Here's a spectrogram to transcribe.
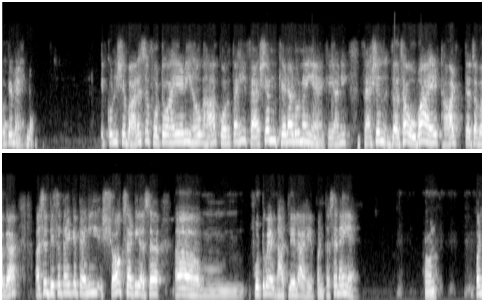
ओके नाही एकोणीसशे बाराचा फोटो आहे आणि हो- हा कोणताही फॅशन खेळाडू नाही आहे. की आणि फॅशन जसा उभा आहे ठाट त्याचा बघा. असं दिसत आहे की त्यांनी शॉकसाठी असं फुटवेअर घातलेलं आहे. पण तसं नाही आहे. हो ना. पण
